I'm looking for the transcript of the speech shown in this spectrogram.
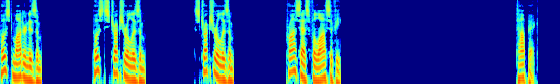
Postmodernism. Poststructuralism. Structuralism. Process philosophy. Topic.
